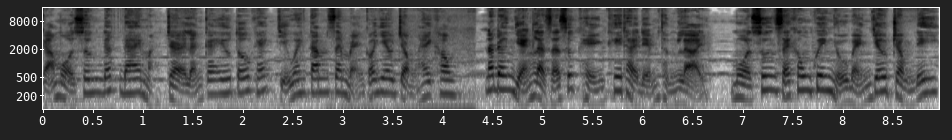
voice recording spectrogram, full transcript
Cả mùa xuân đất đai, mặt trời lẫn các yếu tố khác chỉ quan tâm xem bạn có gieo trồng hay không. Nó đơn giản là sẽ xuất hiện khi thời điểm thuận lợi. Mùa xuân sẽ không khuyên nhủ bạn gieo trồng đi,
